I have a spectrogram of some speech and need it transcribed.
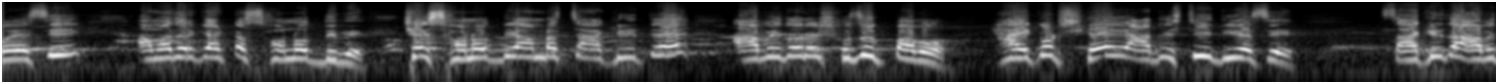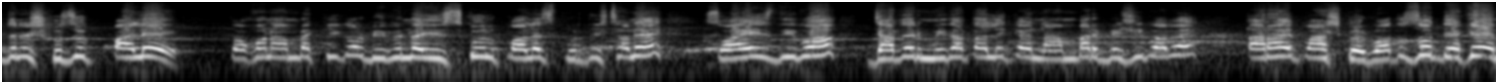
হয়েছি, আমাদেরকে একটা সনদ দিবে। সেই সনদ দিয়ে আমরা চাকরিতে আবেদনের সুযোগ পাবো। হাইকোর্ট সেই আদেশটি দিয়েছে। চাকরিতে আবেদনের সুযোগ পালে তখন আমরা কি করব? বিভিন্ন স্কুল, কলেজ প্রতিষ্ঠানে চয়েস দিব। যাদের মেধা তালিকায় নাম্বার বেশি পাবে, তারাই পাশ করবে। অথচ দেখেন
